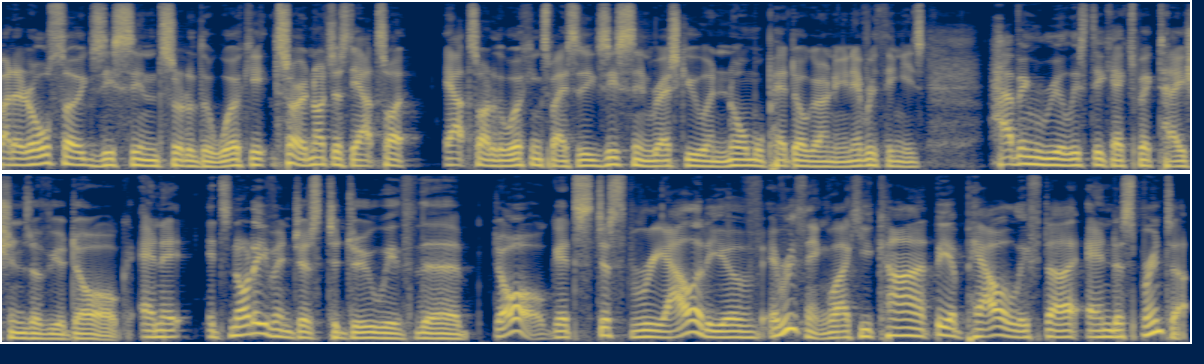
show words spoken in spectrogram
But it also exists in sort of the working, sorry, not just outside outside of the working space. It exists in rescue and normal pet dog owning and everything. Is having realistic expectations of your dog, and it it's not even just to do with the dog. It's just reality of everything. Like you can't be a power lifter and a sprinter.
